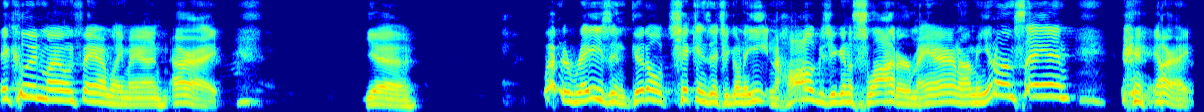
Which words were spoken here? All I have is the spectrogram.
including my own family, man. All right. Yeah. What happened to raising good old chickens that you're going to eat and hogs you're going to slaughter, man? I mean, you know what I'm saying? All right.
